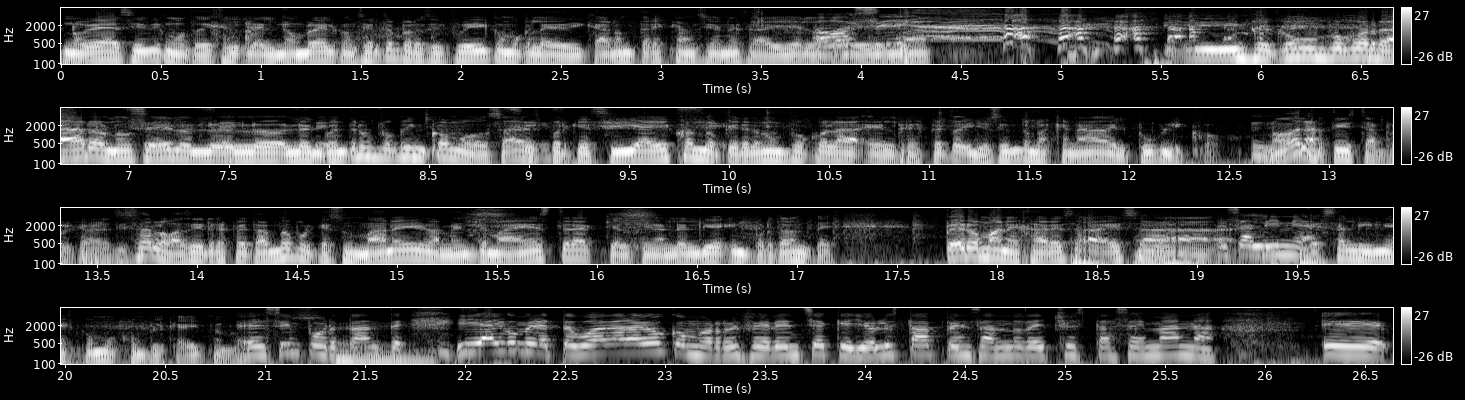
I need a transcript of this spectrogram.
no voy a decir, como te dije, el nombre del concierto, pero sí fui como que le dedicaron tres canciones ahí en la Oh, sí. tarima. Y fue como un poco raro, no sé, Sí, lo, lo- sí, lo- lo sí. encuentro un poco incómodo, ¿sabes? Sí, porque sí, ahí es cuando pierden un poco la- el respeto, y yo siento más que nada del público, no del artista, porque el artista lo va a seguir respetando porque es su manager, la mente maestra, que al final del día es importante. Pero manejar esa, esa, Esa línea. Esa línea es como complicadito, ¿no? Es importante. Y algo, mira, te voy a dar algo como referencia que yo lo estaba pensando, de hecho, esta semana. Eh,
